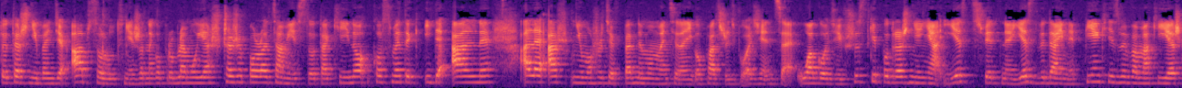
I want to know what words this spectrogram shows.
to też nie będzie absolutnie żadnego problemu. Ja szczerze polecam, jest to taki no kosmetyk idealny, ale aż nie możecie w pewnym momencie na niego patrzeć w łazience. Łagodzi wszystkie podrażnienia, jest świetny, jest wydajny, pięknie zmywa makijaż.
